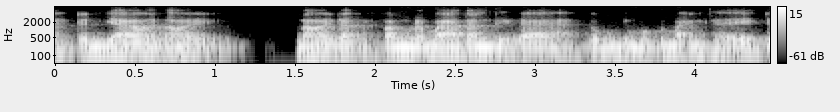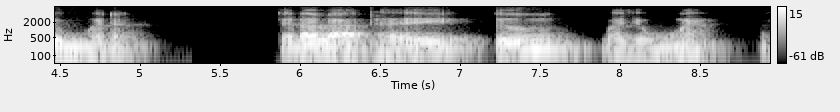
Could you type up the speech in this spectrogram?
á, trên giáo là nói nói ra phân ra ba thân thì ra cũng một cái bản thể chung hết á. Thì đó là thể tướng và dụng á, Ừ,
